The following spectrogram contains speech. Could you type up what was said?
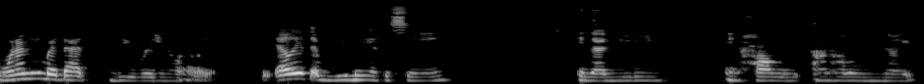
What I mean by that, the original Elliot. The Elliot that we may have seen in that meeting in Halloween, on Halloween night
